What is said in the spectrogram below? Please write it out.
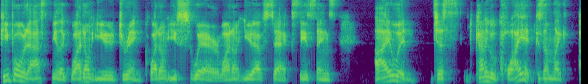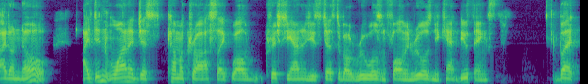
people would ask me like why don't you drink? Why don't you swear? Why don't you have sex? These things I would just kind of go quiet because I'm like I don't know. I didn't want to just come across like well Christianity is just about rules and following rules and you can't do things. But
